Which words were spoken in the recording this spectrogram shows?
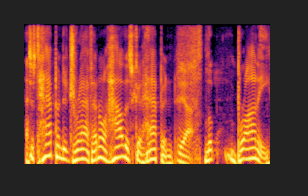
just happen to draft. I don't know how this could happen. Yeah. Look, Bronny.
